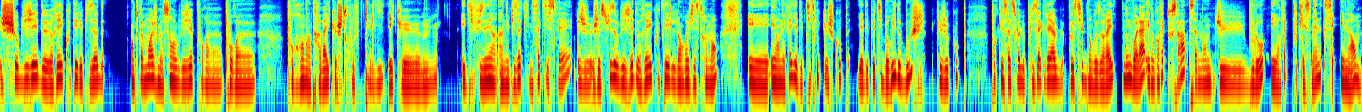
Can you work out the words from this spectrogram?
je suis obligée de réécouter l'épisode. En tout cas, moi, je me sens obligée pour euh, pour pour rendre un travail que je trouve quali et que et diffuser un, épisode qui me satisfait, je, je suis obligée de réécouter l'enregistrement. Et, et, en effet, il y a des petits trucs que je coupe, il y a des petits bruits de bouche que je coupe pour que ça soit le plus agréable possible dans vos oreilles. Donc voilà, et donc en fait tout ça, ça demande du boulot et en fait toutes les semaines, c'est énorme.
